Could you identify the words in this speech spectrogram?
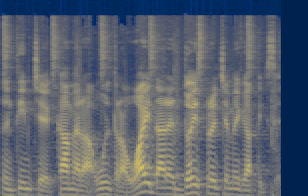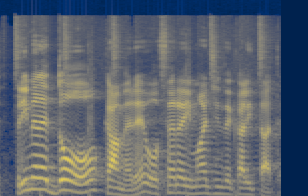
în timp ce camera ultra-wide are 12 megapixeli. Primele două camere oferă imagini de calitate,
